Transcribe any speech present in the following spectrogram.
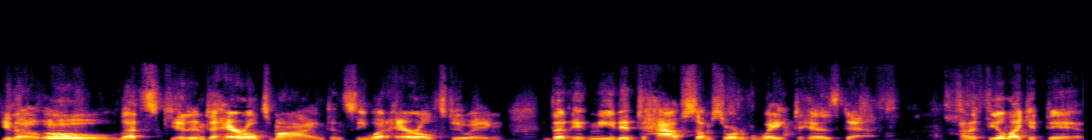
you know, oh, let's get into Harold's mind and see what Harold's doing. That it needed to have some sort of weight to his death. And I feel like it did.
